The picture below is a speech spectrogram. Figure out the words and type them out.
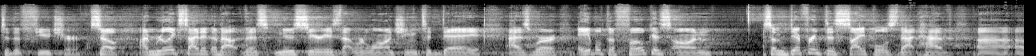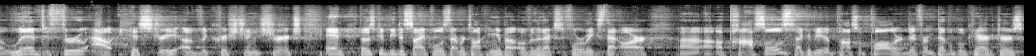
to the future. So, I'm really excited about this new series that we're launching today as we're able to focus on some different disciples that have uh, uh, lived throughout history of the Christian church. And those could be disciples that we're talking about over the next four weeks that are uh, apostles. That could be Apostle Paul or different biblical characters,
